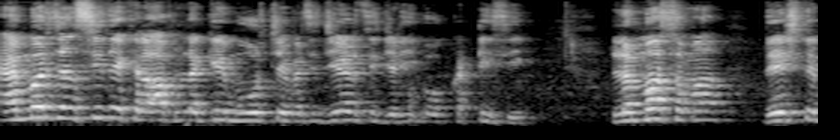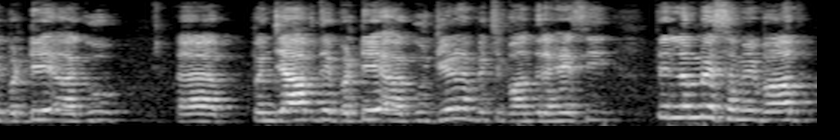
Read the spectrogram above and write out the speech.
ਐਮਰਜੈਂਸੀ ਦੇ ਖਿਲਾਫ ਲੱਗੇ ਮੋਰਚੇ ਵਿੱਚ ਜੇਲ੍ਹ ਸੀ ਜਿਹੜੀ ਉਹ ਕੱਟੀ ਸੀ। ਲੰਮਾ ਸਮਾਂ ਦੇਸ਼ ਦੇ ਵੱਡੇ ਆਗੂ ਪੰਜਾਬ ਦੇ ਵੱਡੇ ਆਗੂ ਜੇਲ੍ਹਾਂ ਵਿੱਚ ਬੰਦ ਰਹੇ ਸੀ ਤੇ ਲੰਮੇ ਸਮੇਂ ਬਾਅਦ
